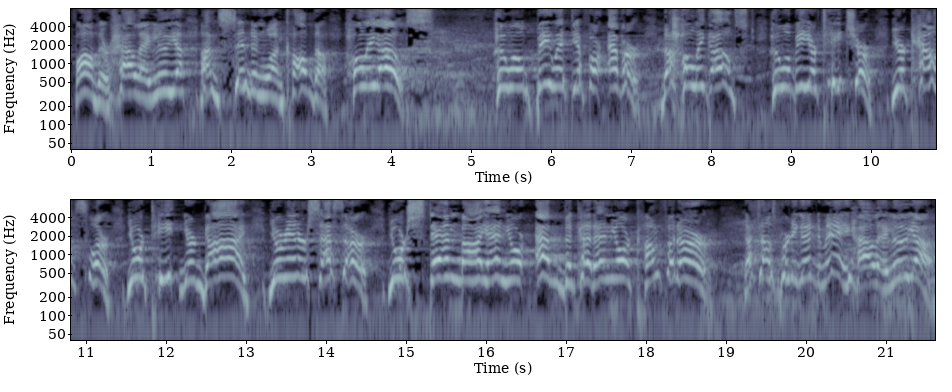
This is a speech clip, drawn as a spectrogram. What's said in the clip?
Father, hallelujah, I'm sending one called the Holy Ghost who will be with you forever. The Holy Ghost who will be your teacher, your counselor, your te- your guide, your intercessor, your standby and your advocate and your comforter. That sounds pretty good to me. Hallelujah.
